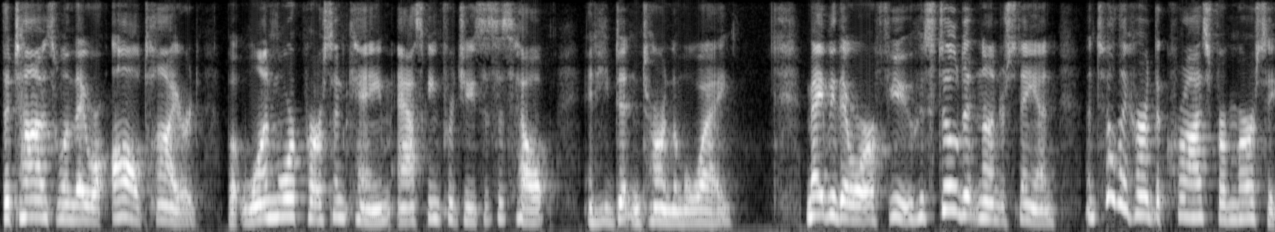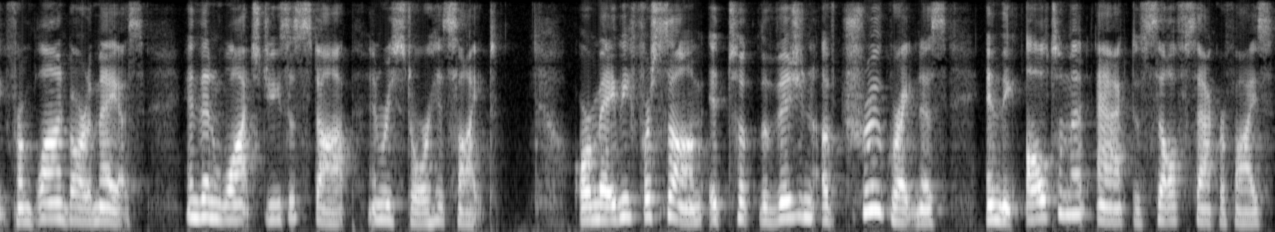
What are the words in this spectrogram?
The times when they were all tired, but one more person came asking for Jesus' help and he didn't turn them away. Maybe there were a few who still didn't understand until they heard the cries for mercy from blind Bartimaeus and then watched Jesus stop and restore his sight. Or maybe for some, it took the vision of true greatness in the ultimate act of self sacrifice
